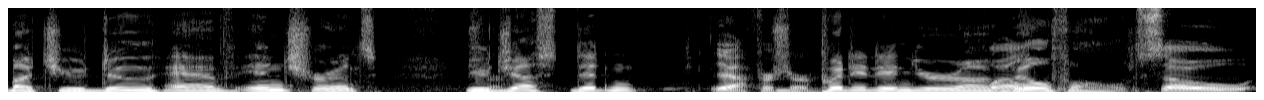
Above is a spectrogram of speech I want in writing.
but you do have insurance. You just didn't Yeah, for sure. put it in your uh, Well, billfold. So,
